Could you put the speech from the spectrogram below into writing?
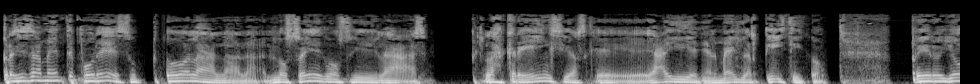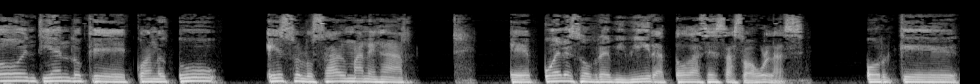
Precisamente por eso, todos la, los egos y las, las creencias que hay en el medio artístico. Pero yo entiendo que cuando tú eso lo sabes manejar, eh, puedes sobrevivir a todas esas olas. Porque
